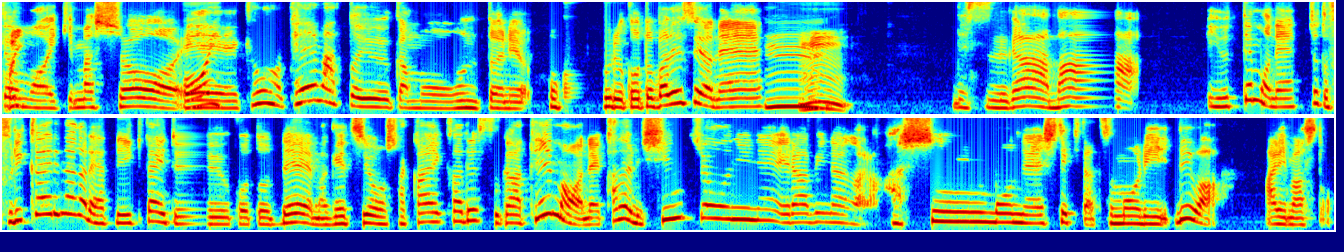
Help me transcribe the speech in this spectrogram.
今日も行きましょう。はい。えー今日のテーマというかもう本当に送る言葉ですよね。ううんん。ですが、まあ言ってもね、ちょっと振り返りながらやっていきたいということで、まあ、月曜社会科ですが、テーマはね、かなり慎重にね、選びながら発信もね、してきたつもりではありますと。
